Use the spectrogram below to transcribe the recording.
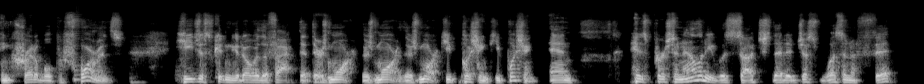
incredible performance he just couldn't get over the fact that there's more, there's more, there's more. Keep pushing, keep pushing. And his personality was such that it just wasn't a fit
